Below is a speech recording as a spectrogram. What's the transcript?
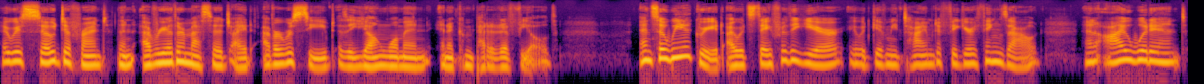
It was so different than every other message I had ever received as a young woman in a competitive field. And so we agreed I would stay for the year. It would give me time to figure things out. And I wouldn't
